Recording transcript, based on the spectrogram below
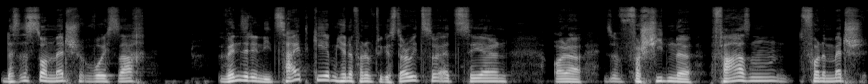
Das ist so ein Match, wo ich sag, wenn sie denen die Zeit geben, hier eine vernünftige Story zu erzählen oder verschiedene Phasen von einem Match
